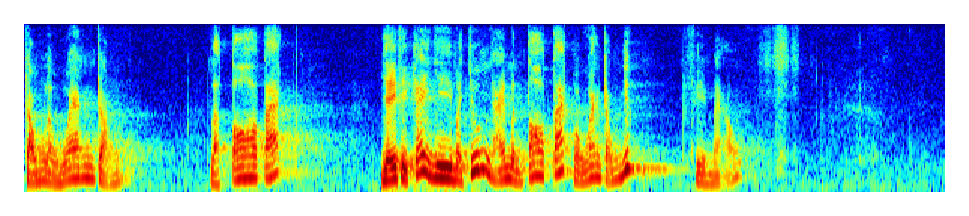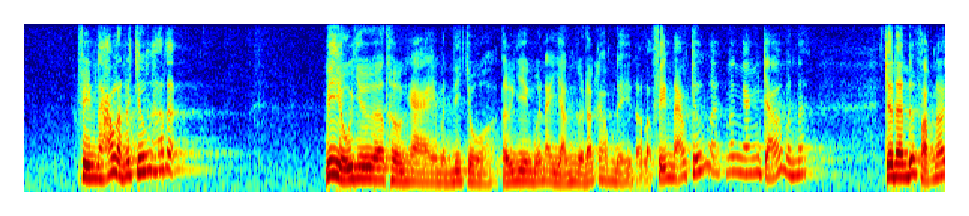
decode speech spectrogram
Trọng là quan trọng là to tác vậy thì cái gì mà chướng ngại mình to tác và quan trọng nhất? Phiền não. Phiền não là nó chướng hết á. Ví dụ như ờ, thường ngày mình đi chùa tự nhiên bữa nay giận người đó cái không đi đó là phiền não chướng ấy, nó ngăn trở mình đó cho nên đức phật nói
